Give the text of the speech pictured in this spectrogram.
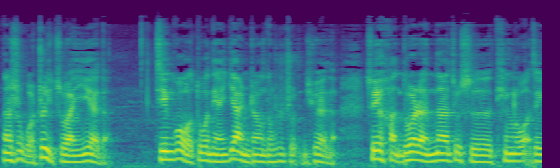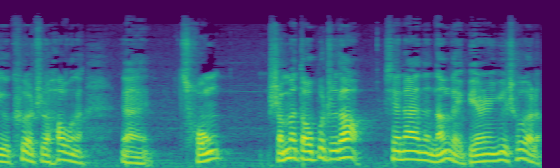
那是我最专业的，经过我多年验证都是准确的。所以很多人呢，就是听了我这个课之后呢，呃，从什么都不知道。现在呢，能给别人预测了，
